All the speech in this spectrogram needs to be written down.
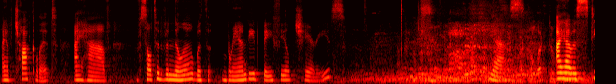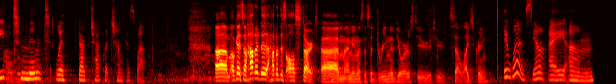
I have chocolate. I have salted vanilla with brandied Bayfield cherries. Yes. I have a steeped mint with dark chocolate chunk as well. Um, okay, so how did it, how did this all start? Um, I mean, was this a dream of yours to to sell ice cream? It was, yeah. I um,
